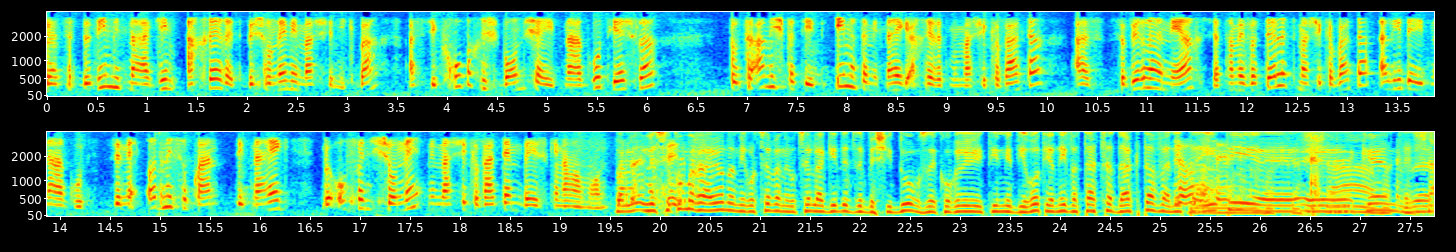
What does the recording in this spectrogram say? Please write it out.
והצדדים מתנהגים אחרת בשונה ממה שנקבע, אז תיקחו בחשבון שההתנהגות יש לה תוצאה משפטית. אם אתה מתנהג אחרת ממה שקבעת, אז סביר להניח שאתה מבטל את מה שקבעת על ידי התנהגות. זה מאוד מסוכן להתנהג באופן שונה ממה שקבעתם בהסכם הממון. לסיכום הרעיון אני רוצה, ואני רוצה להגיד את זה בשידור, זה קורה לי לעיתים נדירות, יניב, אתה צדקת ואני לא, טעיתי, כן, זה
